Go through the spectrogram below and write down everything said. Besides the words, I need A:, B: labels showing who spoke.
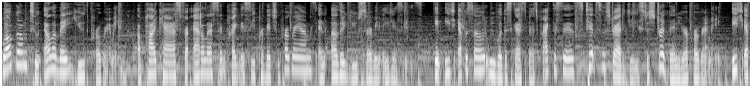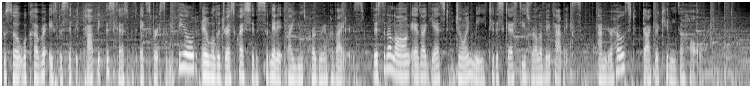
A: Welcome to Elevate Youth Programming, a podcast for adolescent pregnancy prevention programs and other youth serving agencies. In each episode, we will discuss best practices, tips, and strategies to strengthen your programming. Each episode will cover a specific topic discussed with experts in the field and will address questions submitted by youth program providers. Listen along as our guests join me to discuss these relevant topics. I'm your host, Dr. Kanika Hall.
